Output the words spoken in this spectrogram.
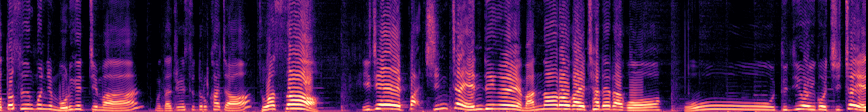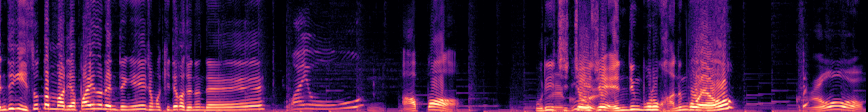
어디다 쓰는 건지 모르겠지만 뭐 나중에 쓰도록 하자 좋았어 이제 빠, 진짜 엔딩을 만나러 갈 차례라고 오 드디어 이거 진짜 엔딩이 있었단 말이야 파이널 엔딩이 정말 기대가 되는데 와요 아빠 우리 왜 진짜? 이제 엔딩 보러 가는 거예요? 그럼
